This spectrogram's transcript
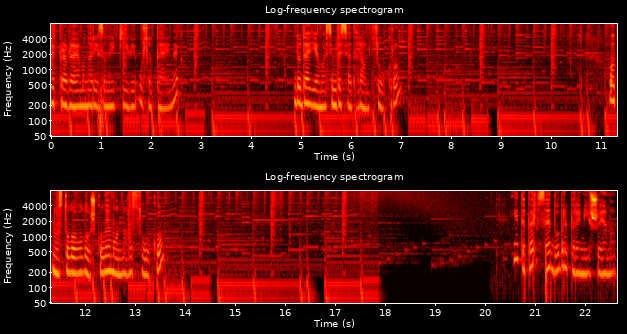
Відправляємо нарізаний ківі у сотейник, додаємо 70 г цукру, 1 столову ложку лимонного соку. І тепер все добре перемішуємо.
